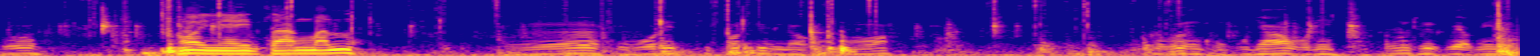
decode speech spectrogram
โอ้ห้อยไงสร้างมัน เออกูบริที่พอทิมดอกเนาะกระเบื้องของกูยาวกว่านี้ถ้ามันถึกแบบนี้นะ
